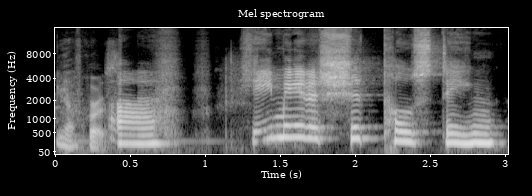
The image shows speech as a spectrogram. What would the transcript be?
Yeah, of course. Uh, he made a shit posting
